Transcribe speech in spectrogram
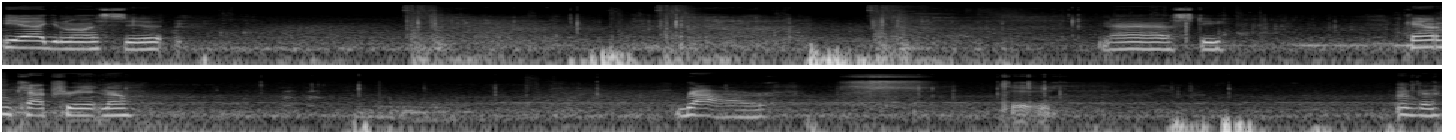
Yeah, you know, I see it. Nasty. Okay, I'm capturing it now. Rawr. Okay. Okay.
